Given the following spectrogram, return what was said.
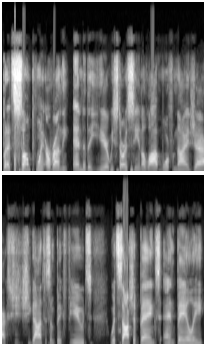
but at some point around the end of the year, we started seeing a lot more from Nia Jax. She, she got into some big feuds with Sasha Banks and Bayley,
